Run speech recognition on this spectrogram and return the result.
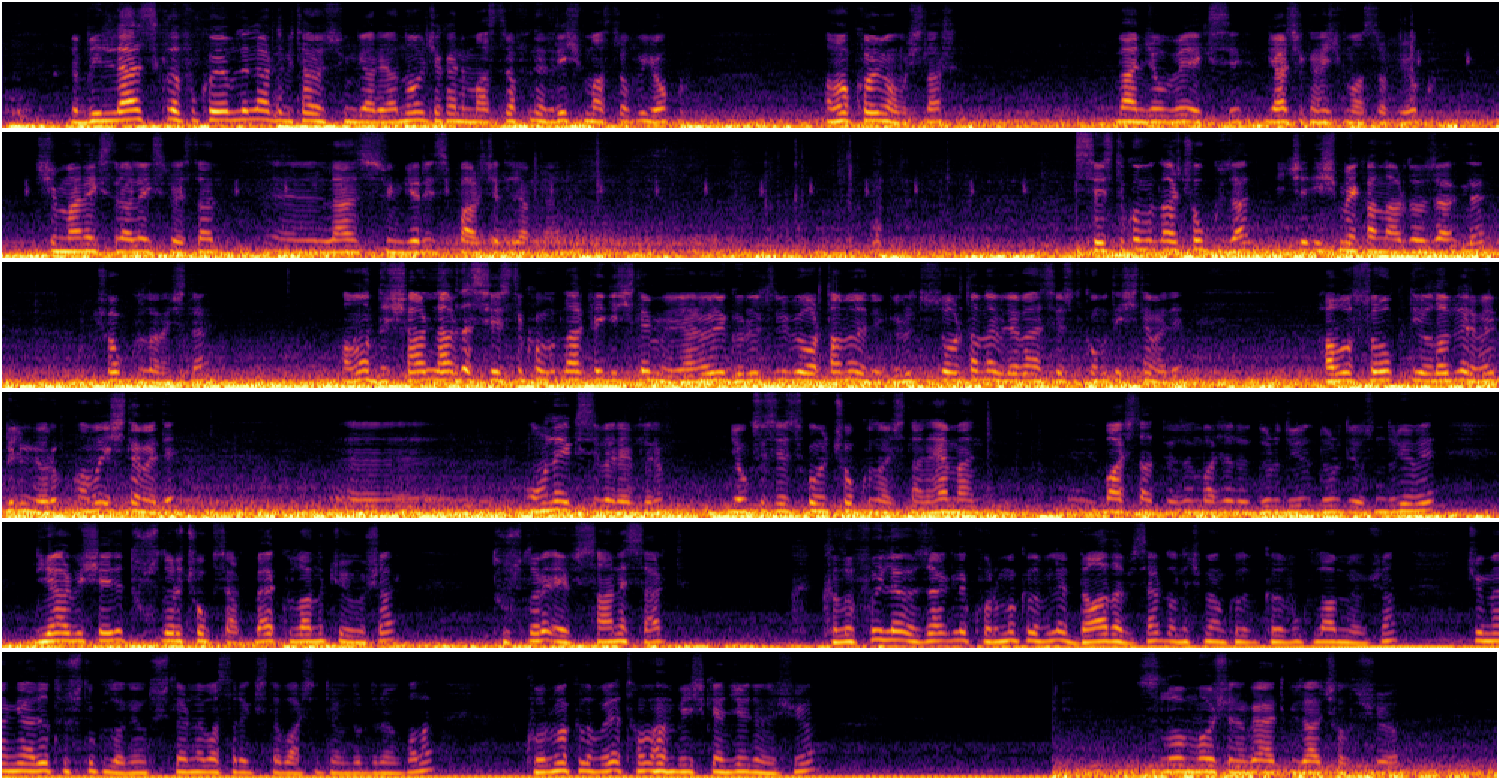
Ya bir lens kılıfı koyabilirlerdi bir tane sünger ya. Ne olacak hani masrafı nedir? Hiç masrafı yok. Ama koymamışlar. Bence bu bir eksi. Gerçekten hiç masrafı yok. Şimdi ben ekstra AliExpress'ten e, lens süngeri sipariş edeceğim yani. Sesli komutlar çok güzel. İç, iş mekanlarda özellikle çok kullanışlı. Ama dışarılarda sesli komutlar pek işlemiyor. Yani öyle gürültülü bir ortamda da değil. Gürültüsüz ortamda bile ben sesli komut işlemedi. Hava soğuk diye olabilir mi bilmiyorum ama işlemedi. Ee, ona eksi verebilirim. Yoksa sesli komut çok kullanışlı. Yani hemen başlat diyorsun, başlat diyor, dur, diyor, dur diyorsun, duruyor ve diğer bir şey de tuşları çok sert. Belki kullandıkça yumuşar. Tuşları efsane sert. Kılıfıyla özellikle koruma kılıfıyla daha da bir sert. Onun için ben kılıf, kılıfı kullanmıyorum şu an. Çünkü ben genelde tuşlu kullanıyorum. Tuşlarına basarak işte başlatıyorum, durduruyorum falan. Koruma kılıfıyla tamamen bir işkenceye dönüşüyor. Slow motion'u gayet güzel çalışıyor.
